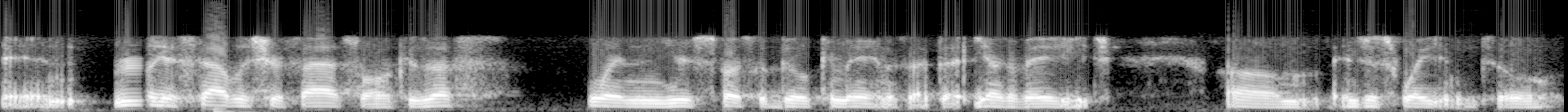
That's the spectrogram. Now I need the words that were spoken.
and really establish your fastball because that's when you're supposed to build command is at that young of age, um, and just wait until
